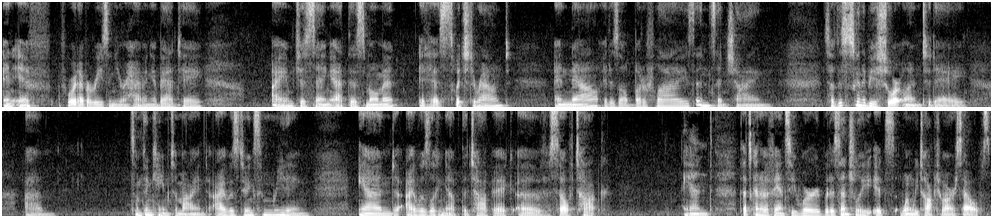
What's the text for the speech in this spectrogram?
And if, for whatever reason, you're having a bad day, I am just saying at this moment, it has switched around and now it is all butterflies and sunshine. So, this is going to be a short one today. Um, something came to mind. I was doing some reading and I was looking up the topic of self talk. And that's kind of a fancy word, but essentially it's when we talk to ourselves.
